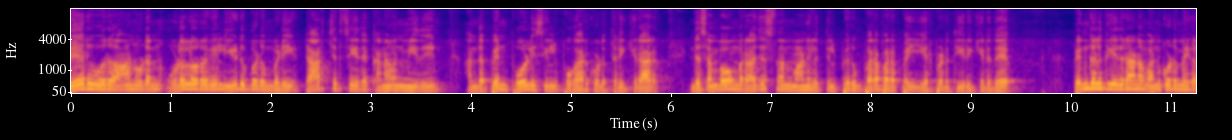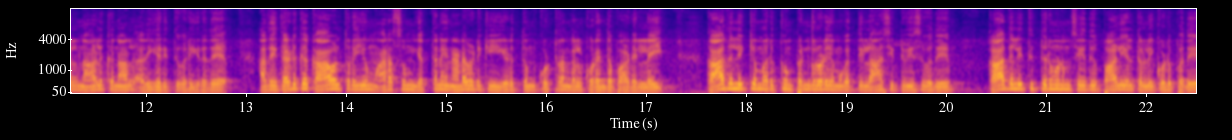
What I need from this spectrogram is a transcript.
வேறு ஒரு ஆணுடன் உடலுறவில் ஈடுபடும்படி டார்ச்சர் செய்த கணவன் மீது அந்த பெண் போலீஸில் புகார் கொடுத்திருக்கிறார். இந்த சம்பவம் ராஜஸ்தான் மாநிலத்தில் பெரும் பரபரப்பை ஏற்படுத்தியிருக்கிறது பெண்களுக்கு எதிரான வன்கொடுமைகள் நாளுக்கு நாள் அதிகரித்து வருகிறது. அதை தடுக்க காவல்துறையும் அரசும் எத்தனை நடவடிக்கை எடுத்தும் குற்றங்கள் குறைந்த பாடில்லை. காதலிக்க மறுக்கும் பெண்களுடைய முகத்தில் ஆசிட் வீசுவது காதலித்து திருமணம் செய்து பாலியல் தொல்லை கொடுப்பது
